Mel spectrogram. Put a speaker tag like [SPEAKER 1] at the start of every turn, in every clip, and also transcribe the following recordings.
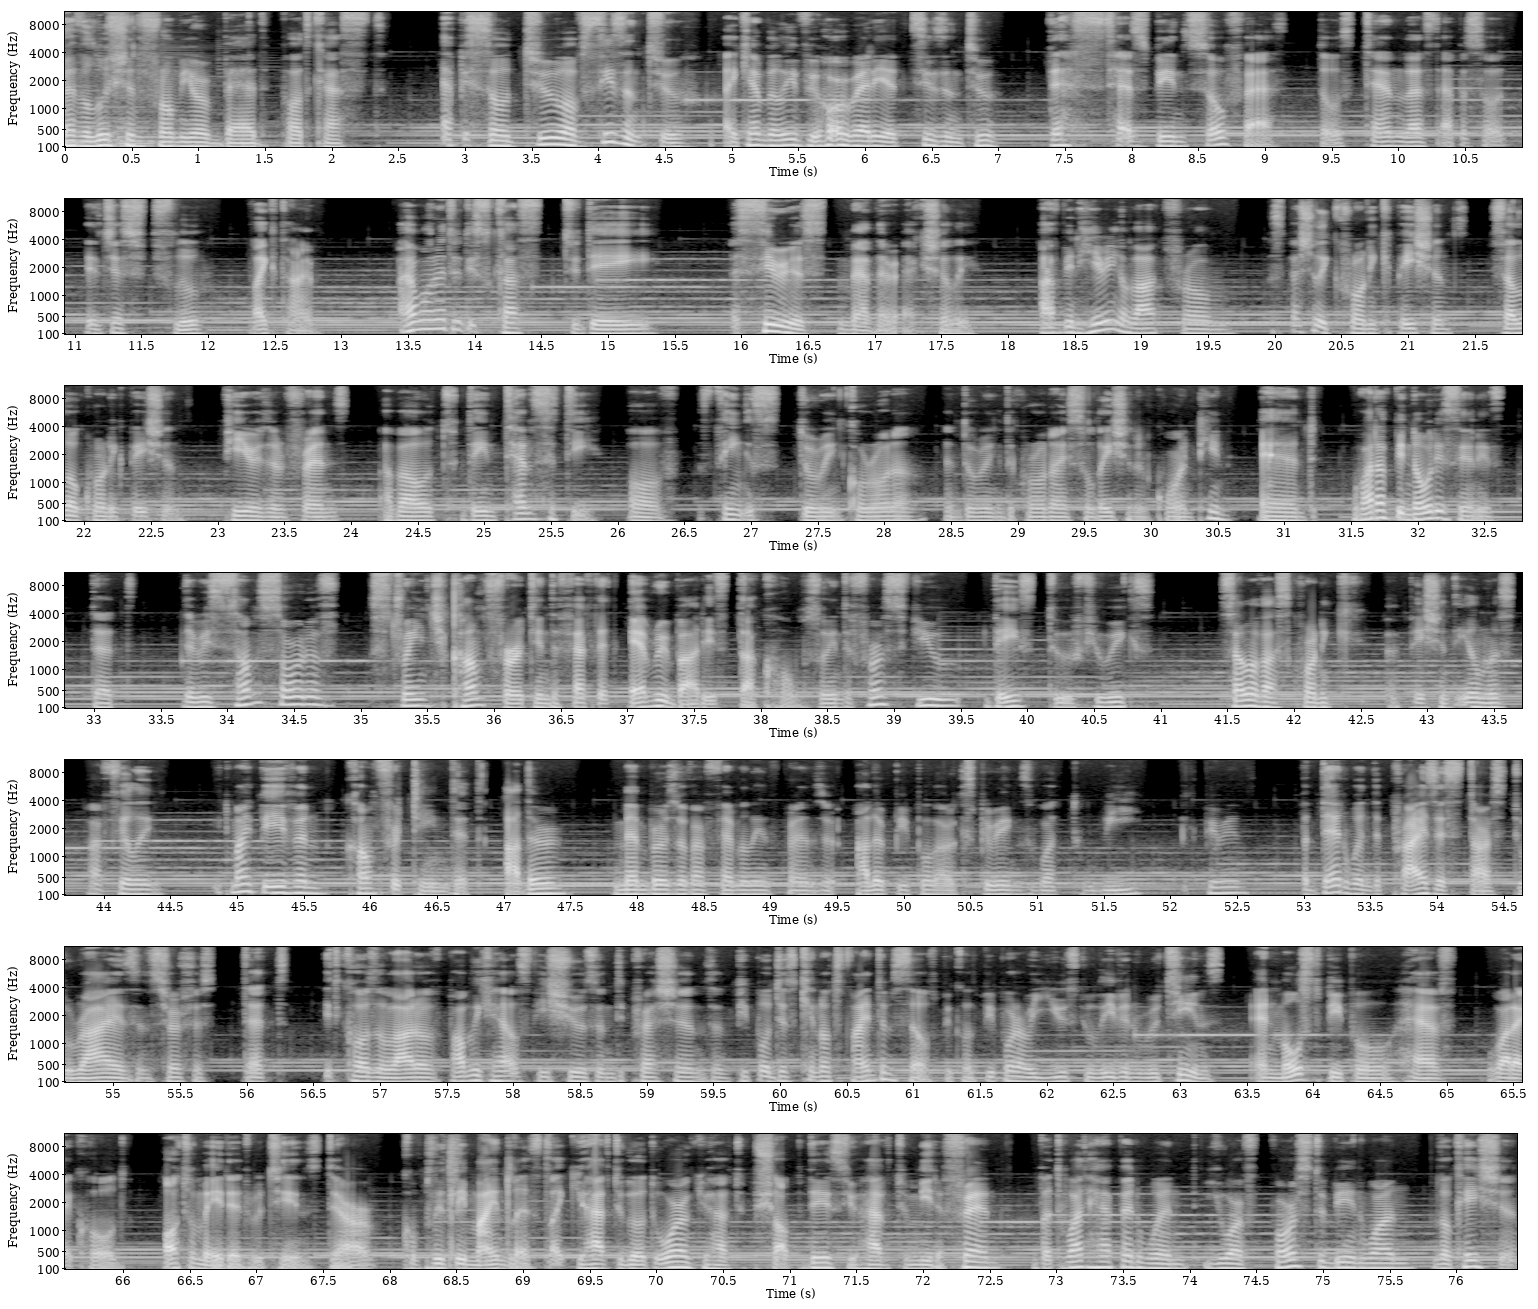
[SPEAKER 1] Revolution from Your Bed podcast, episode 2 of season 2. I can't believe we're already at season 2. This has been so fast, those 10 last episodes. It just flew like time. I wanted to discuss today a serious matter actually. I've been hearing a lot from especially chronic patients, fellow chronic patients, peers, and friends about the intensity of things during Corona and during the Corona isolation and quarantine. And what I've been noticing is that there is some sort of strange comfort in the fact that everybody is stuck home. So, in the first few days to a few weeks, some of us chronic uh, patient illness are feeling it might be even comforting that other members of our family and friends or other people are experiencing what we experience. But then when the prices starts to rise and surface, that it caused a lot of public health issues and depressions and people just cannot find themselves because people are used to live in routines. And most people have what i called automated routines. They are completely mindless. Like you have to go to work you have to shop this you have to meet a friend. But what happened when you are forced to be in one location?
